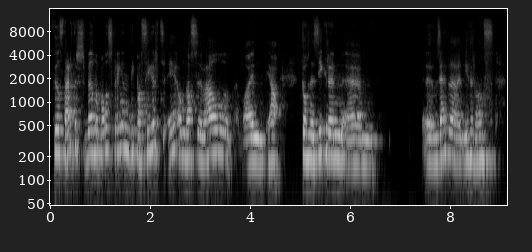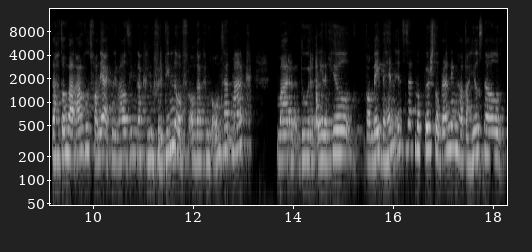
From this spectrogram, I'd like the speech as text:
Veel starters willen op alles springen die passeert, omdat ze wel ja, toch een zekere, um, uh, hoe zeg je dat in het Nederlands, dat je toch wel aanvoelt van, ja, ik moet wel zien dat ik genoeg verdien of, of dat ik genoeg omzet maak. Maar door eigenlijk heel van bij begin in te zetten op personal branding, gaat dat heel snel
